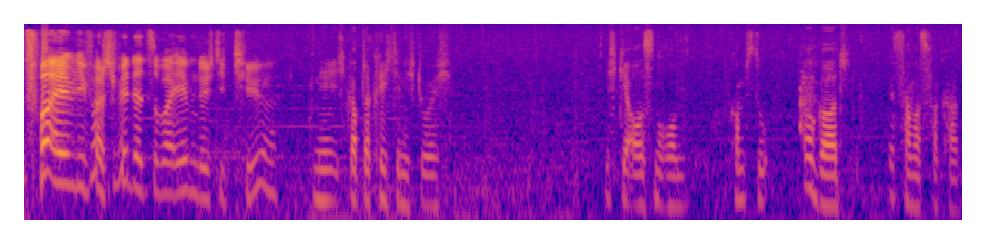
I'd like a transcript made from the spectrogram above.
Vor allem, die verschwindet so mal eben durch die Tür. Nee, ich glaube, da kriege ich die nicht durch. Ich gehe außen rum. Kommst du? Oh Gott, jetzt haben wir es verkackt.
